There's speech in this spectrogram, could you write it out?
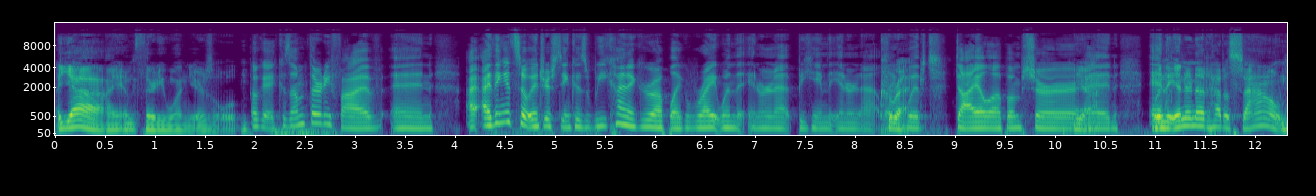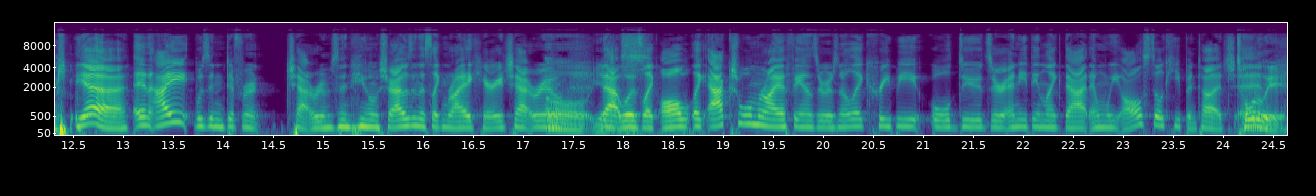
yeah, I am 31 years old. Okay, because I'm 35, and I, I think it's so interesting because we kind of grew up like right when the internet became the internet, like Correct. with dial-up, I'm sure, Yeah. and when and the internet had a sound. yeah, and I was in different chat rooms. I'm sure I was in this like Mariah Carey chat room Oh, that was like all like actual Mariah fans. There was no like creepy old dudes or anything like that, and we all still keep in touch. And Totally.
